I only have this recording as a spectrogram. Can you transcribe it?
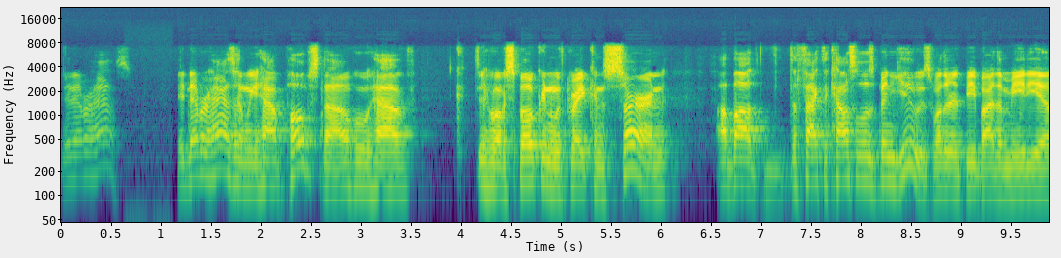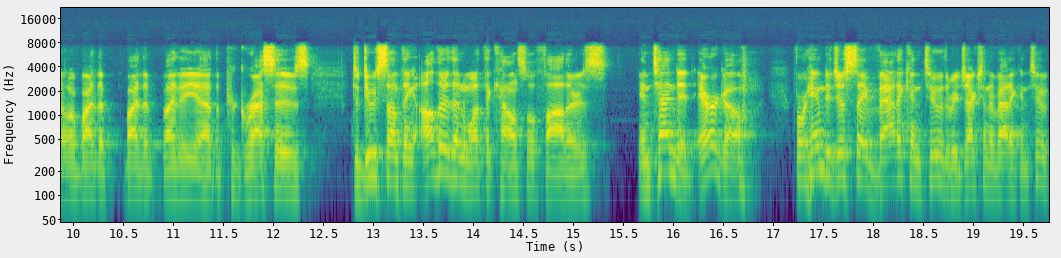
It never has. It never has, and we have popes now who have who have spoken with great concern about the fact the council has been used, whether it be by the media or by the by the by the uh, the progressives, to do something other than what the council fathers intended. Ergo, for him to just say Vatican II, the rejection of Vatican II,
